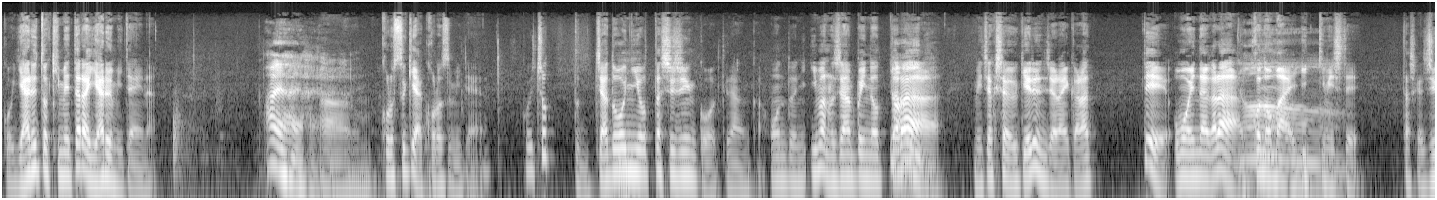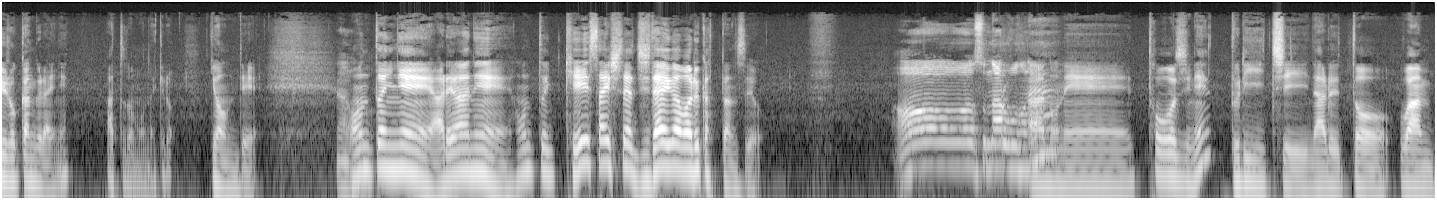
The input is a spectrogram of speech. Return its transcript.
こうやると決めたらやるみたいな。はいはいはいあの殺す時は殺すみたいな。これちょっと邪道に寄った主人公ってなんか本当に今のジャンプに乗ったらね。めちゃくちゃウケるんじゃないかなって思いながらこの前一気見して確か16巻ぐらいねあったと思うんだけど。読んで。本当にねあれはね本当に掲載した時代が悪かったんですよ。ああそうなるほどね。あのね当時ね「ブリーチ」「ナルト」「ワン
